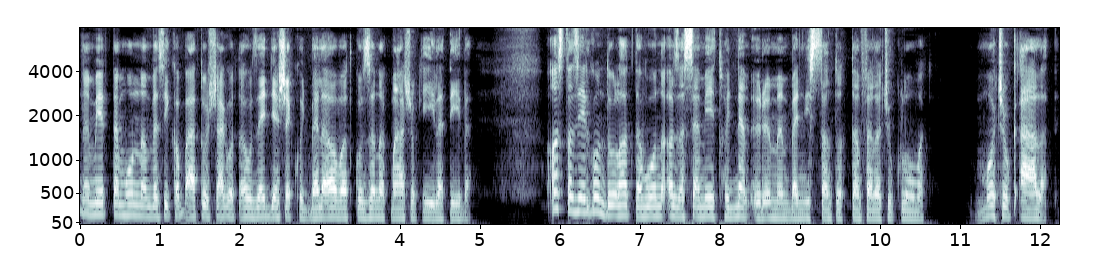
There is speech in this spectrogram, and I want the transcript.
Nem értem, honnan veszik a bátorságot ahhoz egyesek, hogy beleavatkozzanak mások életébe. Azt azért gondolhatta volna az a szemét, hogy nem örömömben nyisztantottam fel a csuklómat. Mocsok állat,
